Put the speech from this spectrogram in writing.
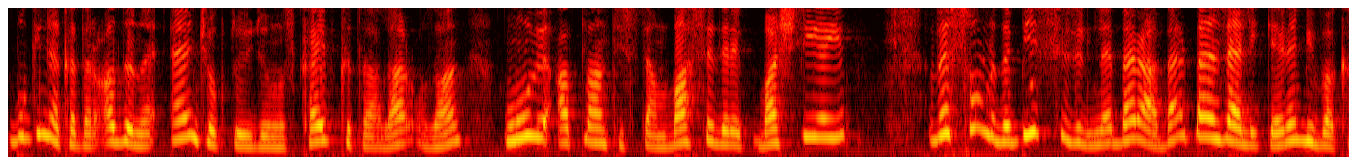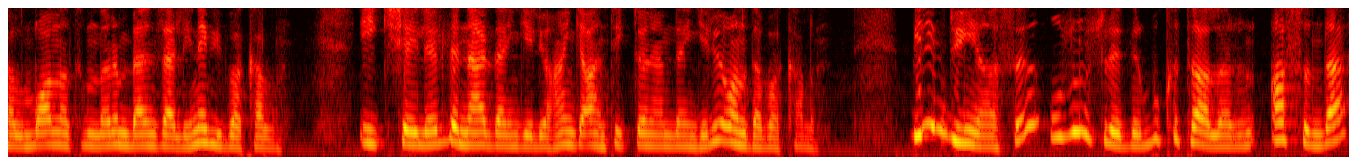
bugüne kadar adını en çok duyduğumuz kayıp kıtalar olan Mu ve Atlantis'ten bahsederek başlayayım. Ve sonra da biz sizinle beraber benzerliklerine bir bakalım. Bu anlatımların benzerliğine bir bakalım. İlk şeyleri de nereden geliyor, hangi antik dönemden geliyor onu da bakalım. Bilim dünyası uzun süredir bu kıtaların aslında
